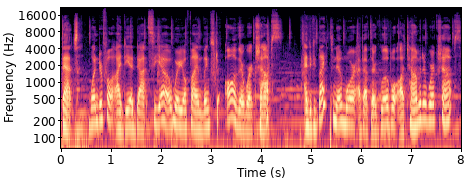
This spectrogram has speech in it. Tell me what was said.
That's wonderfulidea.co, where you'll find links to all of their workshops. And if you'd like to know more about their global automata workshops,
